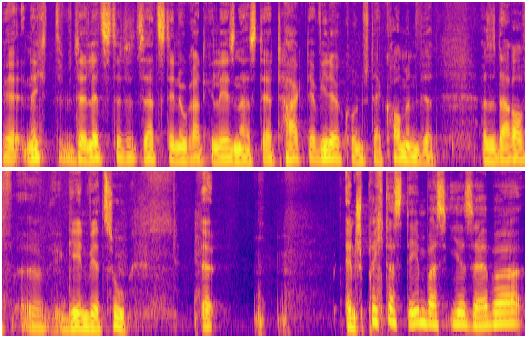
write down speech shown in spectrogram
Nicht der letzte Satz, den du gerade gelesen hast, der Tag der Wiederkunft, der kommen wird. Also darauf äh, gehen wir zu. Äh, entspricht das dem, was ihr selber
